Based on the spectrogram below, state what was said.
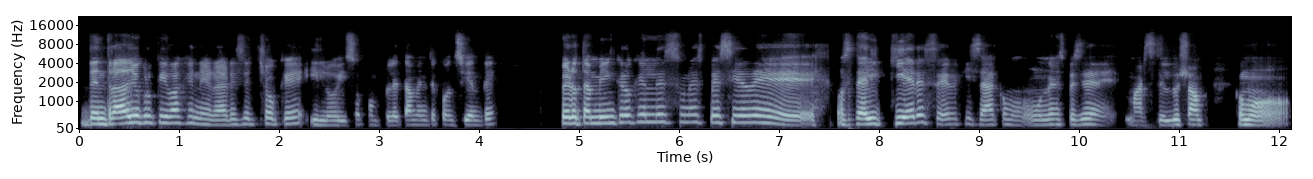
de entrada yo creo que iba a generar ese choque y lo hizo completamente consciente. pero también creo que él es una especie de, o sea, él quiere ser quizá como una especie de Marcel Duchamp, como,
